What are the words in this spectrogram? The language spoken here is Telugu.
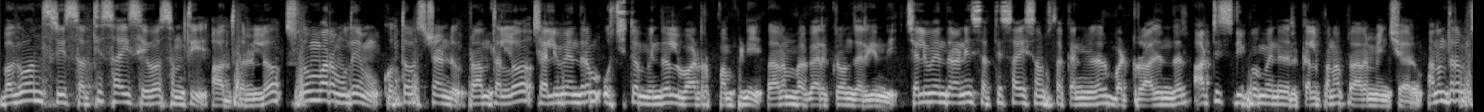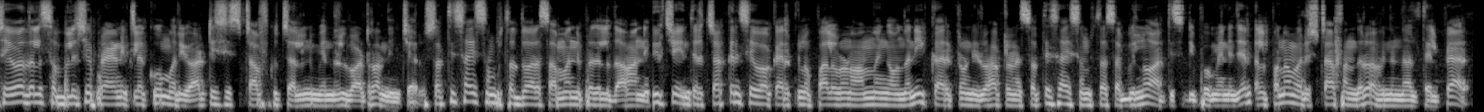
భగవాన్ శ్రీ సత్యసాయి సేవా సమితి ఆధ్వర్యంలో సోమవారం ఉదయం కొత్త బస్ స్టాండ్ ప్రాంతంలో చలివేంద్రం ఉచిత మినరల్ వాటర్ పంపిణీ ప్రారంభ కార్యక్రమం జరిగింది. చలివేంద్రాన్ని సత్యసాయి సంస్థ convener Bhattu Rajender RTC depot manager Kalpana ప్రారంభించారు. అనంతరం సేవాదళ సభ్యులచే ప్రయాణికులకు మరియు ఆర్టీసీ స్టాఫ్కు చల్లని మినరల్ వాటర్ అందించారు. సత్యసాయి సంస్థ ద్వారా సామాన్య ప్రజల దాహాన్ని తీర్చే ఇంత చక్కని సేవా కార్యక్రమంలో పాల్గొనడం ఆనందంగా ఉందని ఈ కార్యక్రమం నిర్వాహకులైన సత్యసాయి సంస్థ సభ్యులను ఆర్టీసీ డిపో మేనేజర్ కల్పన మరియు స్టాఫ్ అందరూ అభినందనలు తెలిపారు.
